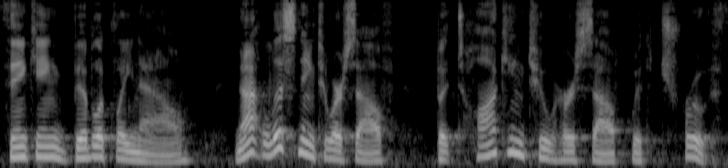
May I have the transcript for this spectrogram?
thinking biblically now, not listening to herself, but talking to herself with truth.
